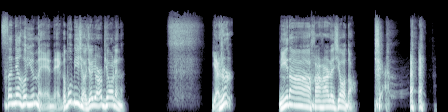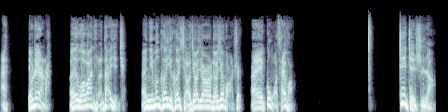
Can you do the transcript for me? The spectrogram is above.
三天和云美哪个不比小娇娇漂亮啊？也是，倪娜哈哈的笑道：“切，哎，要不这样吧，哎，我把你们带进去，哎，你们可以和小娇娇聊些往事，哎，供我采访。这真是啊，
